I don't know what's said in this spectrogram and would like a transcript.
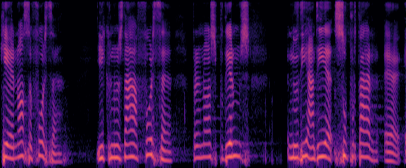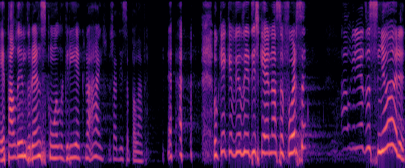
que é a nossa força e que nos dá a força para nós podermos no dia a dia suportar é, é tal endurance com alegria que ai já disse a palavra o que é que a Bíblia diz que é a nossa força alegria do Senhor.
